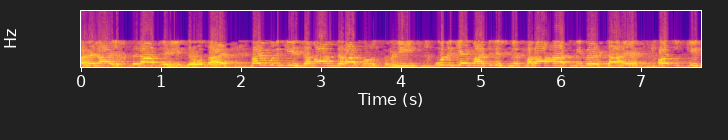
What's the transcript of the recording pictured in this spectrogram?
پہلا اختلاف یہی سے ہوتا ہے۔ بھائی، ان کی زبان ذرا درست نہیں، ان کے مجلس میں فلاں آدمی بیٹھتا ہے اور اس کی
